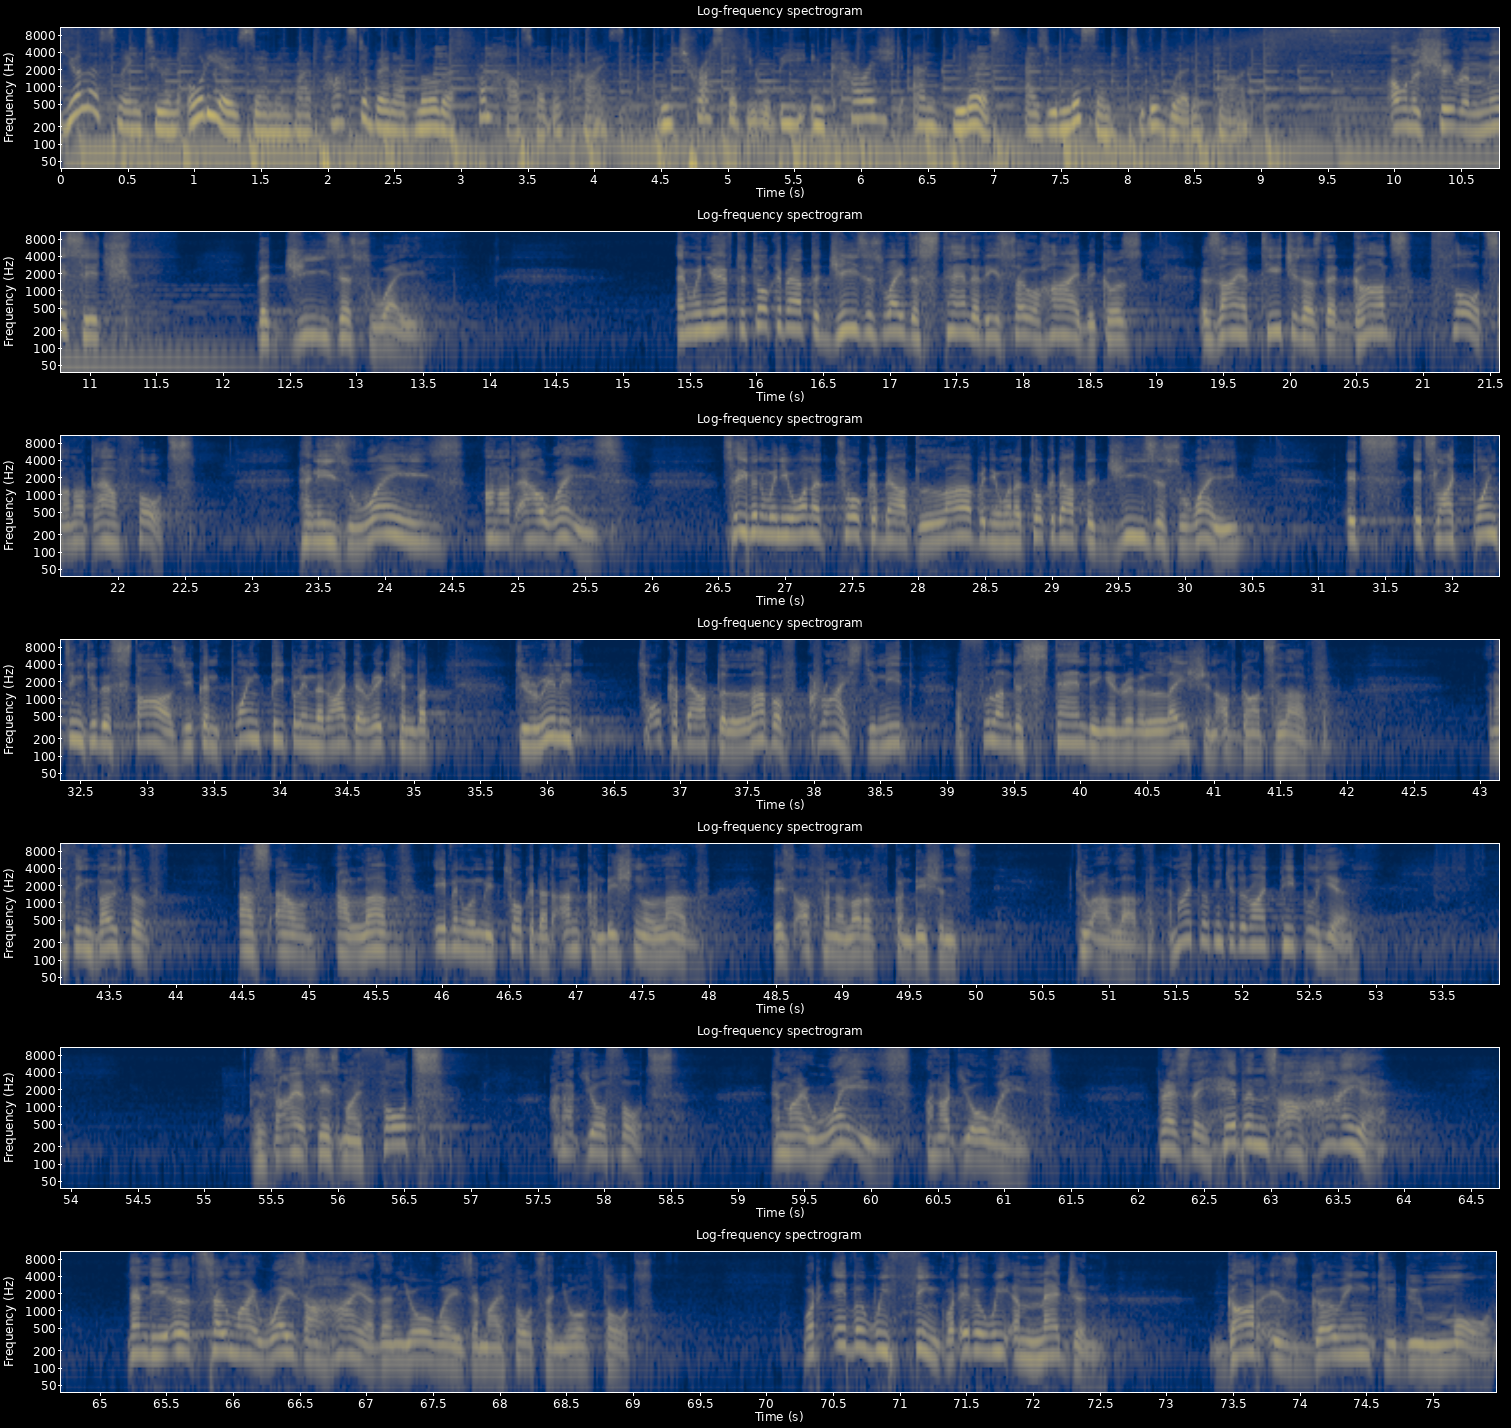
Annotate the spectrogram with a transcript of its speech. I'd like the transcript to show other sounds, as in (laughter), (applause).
You're listening to an audio sermon by Pastor Bernard Mulder from Household of Christ. We trust that you will be encouraged and blessed as you listen to the Word of God. I want to share a message the Jesus way. And when you have to talk about the Jesus way, the standard is so high because Isaiah teaches us that God's thoughts are not our thoughts, and his ways are not our ways. So even when you want to talk about love and you want to talk about the Jesus way, it's, it's like pointing to the stars. You can point people in the right direction, but to really talk about the love of Christ, you need a full understanding and revelation of God's love. And I think most of us, our, our love, even when we talk about unconditional love, there's often a lot of conditions to our love. Am I talking to the right people here? Isaiah says, My thoughts are not your thoughts, and my ways are not your ways. For as the heavens are higher than the earth, so my ways are higher than your ways, and my thoughts than your thoughts. Whatever we think, whatever we imagine, God is going to do more.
